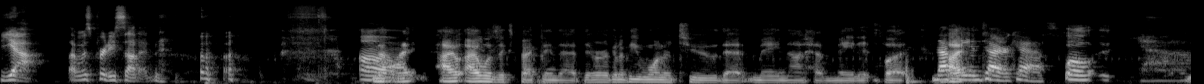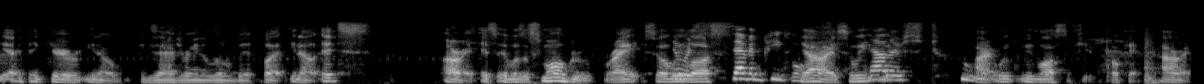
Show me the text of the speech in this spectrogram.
Yeah. That was pretty sudden. um, no, I, I I was expecting that there are going to be one or two that may not have made it, but Not I- the entire cast. well, yeah. yeah, I think you're you know exaggerating a little bit, but you know it's all right. It's it was a small group, right? So There we were lost. seven people. Yeah, all right. So we Now we- there's two. All right, we, we lost a few. Okay, all right,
